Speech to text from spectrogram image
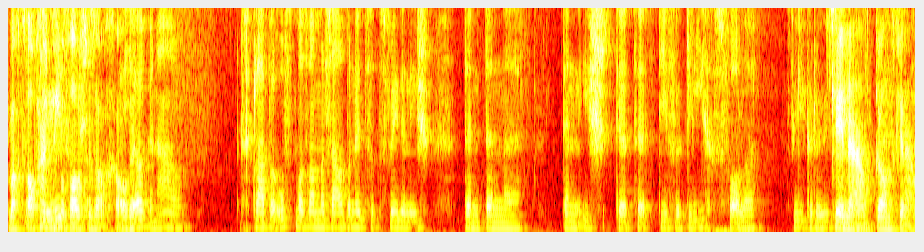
Macht es abhängig von falschen Sachen, oder? Ja, genau. Ich glaube, oftmals, wenn man selber nicht so zufrieden ist, dann, dann, dann ist die, die, die Vergleichsfalle viel größer. Genau, ganz genau.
